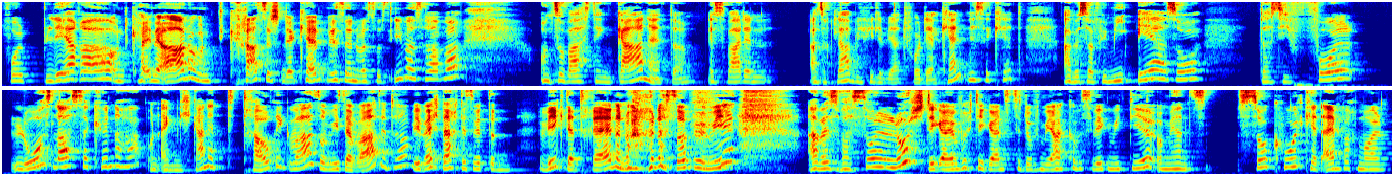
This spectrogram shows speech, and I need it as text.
voll blärer und keine Ahnung und die krassesten Erkenntnisse, was das ich was habe. Und so war es denn gar nicht. Es war denn, also klar, wie viele wertvolle Erkenntnisse gehabt, aber es war für mich eher so, dass ich voll loslassen können habe und eigentlich gar nicht traurig war, so wie ich es erwartet habe. Ich dachte, es wird ein Weg der Tränen oder so für mich. Aber es war so lustig einfach die ganze Zeit auf dem Jakobsweg mit dir und wir haben es so cool gehabt, einfach mal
